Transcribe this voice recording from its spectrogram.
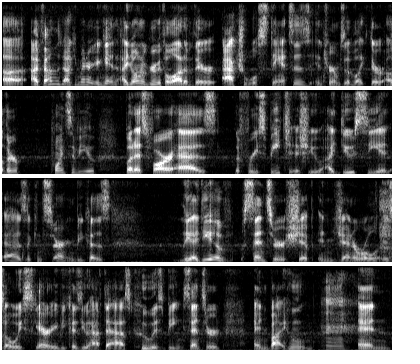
uh, I found the documentary again. I don't agree with a lot of their actual stances in terms of like their other points of view, but as far as the free speech issue, I do see it as a concern because the idea of censorship in general is always scary because you have to ask who is being censored and by whom and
